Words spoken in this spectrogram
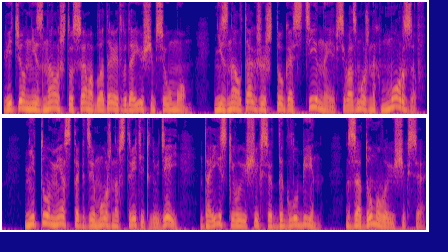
Ведь он не знал, что сам обладает выдающимся умом, не знал также, что гостиные всевозможных морзов — не то место, где можно встретить людей, доискивающихся до глубин, задумывающихся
